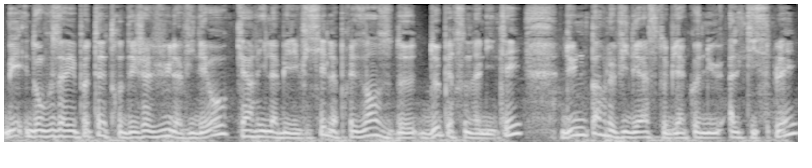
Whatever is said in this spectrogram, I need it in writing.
mais dont vous avez peut-être déjà vu la vidéo car il a bénéficié de la présence de deux personnalités. D'une part, le vidéaste bien connu Altisplay,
